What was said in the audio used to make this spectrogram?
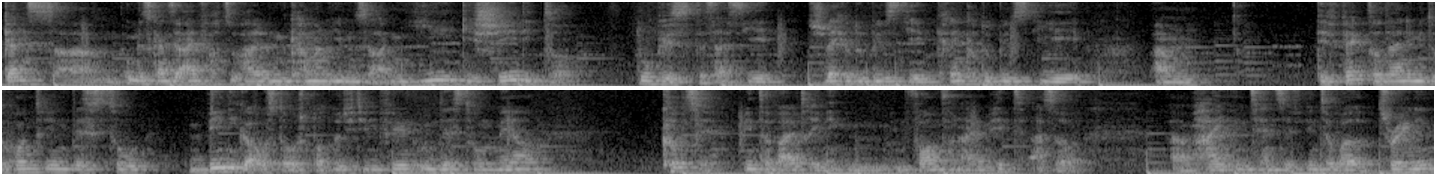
ganz, ähm, um das Ganze einfach zu halten, kann man eben sagen, je geschädigter du bist. Das heißt, je schwächer du bist, je kränker du bist, je ähm, defekter deine Mitochondrien, desto weniger Ausdauersport würde ich dir empfehlen und desto mehr kurze Intervalltraining in, in Form von einem HIT, also ähm, High Intensive Interval Training.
